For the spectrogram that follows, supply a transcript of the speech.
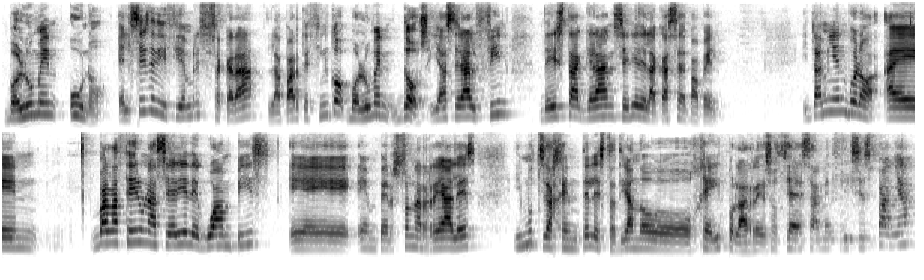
volumen 1. El 6 de diciembre se sacará la parte 5, volumen 2. Y ya será el fin de esta gran serie de La Casa de Papel. Y también, bueno, van a hacer una serie de One Piece eh, en personas reales. Y mucha gente le está tirando hate por las redes sociales a Netflix España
